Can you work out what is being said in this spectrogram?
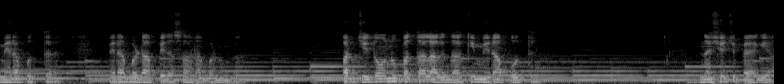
ਮੇਰਾ ਪੁੱਤਰ ਮੇਰਾ ਬੁਢਾਪੇ ਦਾ ਸਹਾਰਾ ਬਣੂਗਾ। ਪਰ ਜਦੋਂ ਉਹਨੂੰ ਪਤਾ ਲੱਗਦਾ ਕਿ ਮੇਰਾ ਪੁੱਤ ਨਸ਼ੇ 'ਚ ਪੈ ਗਿਆ।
